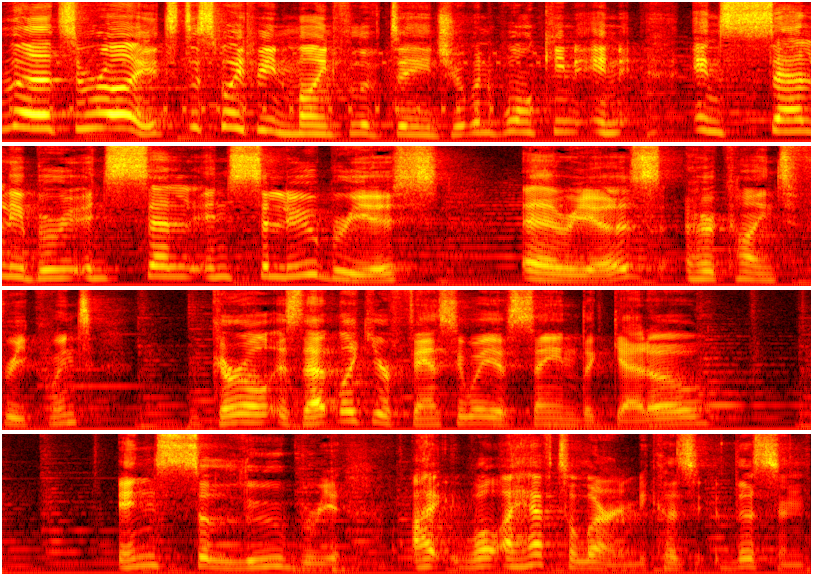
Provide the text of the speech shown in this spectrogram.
That's right. Despite being mindful of danger when walking in insalubri insal insalubrious areas her kind frequent. Girl, is that like your fancy way of saying the ghetto? Insalubrious. I well, I have to learn because listen,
